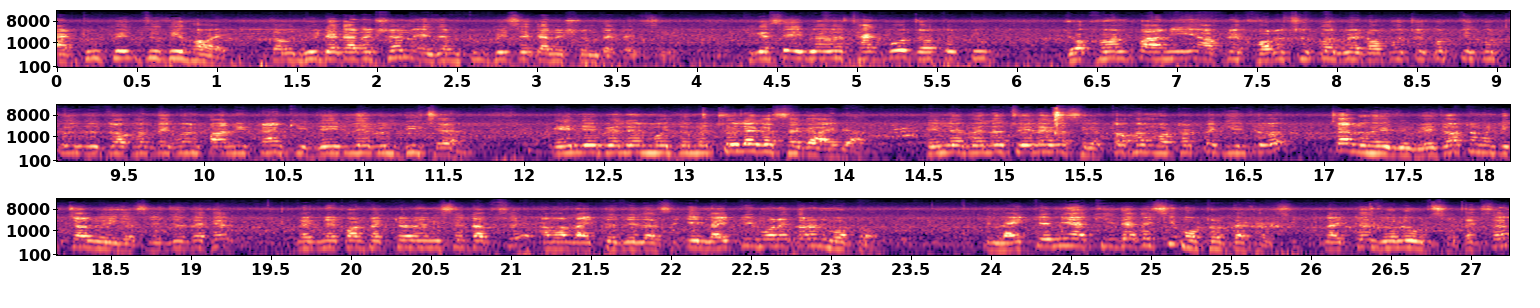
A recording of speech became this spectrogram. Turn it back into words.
আর টু ফেজ যদি হয়, তবে দুইটা কানেকশন এই যে আমি টু ফেজে কানেকশন দেখাচ্ছি ঠিক আছে? এইভাবে থাকব, যতটুকু যখন পানি আপনি খরচ করবেন অপচয় করতে করতে যখন দেখবেন পানির ট্যাঙ্কি যেই লেভেল দিচ্ছেন, এই লেভেলের মাধ্যমে চলে গেছে গাড়িটা এই লেভেলে চলে গেছে তখন মোটরটা হয়ে যাবে চালু হয়ে যাবে এই যে অটোমেটিক চালু হয়ে গেছে। যে দেখেন ম্যাগনেট কন্ট্রাক্টরের নিচে ডাকছে আমার লাইটটা জ্বলে আছে। এই লাইটটি মনে করেন মোটর এই লাইটটা আমি আর কি দেখাইছি? মোটর দেখাইছি। লাইটটা জ্বলে উঠছে, দেখছেন?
